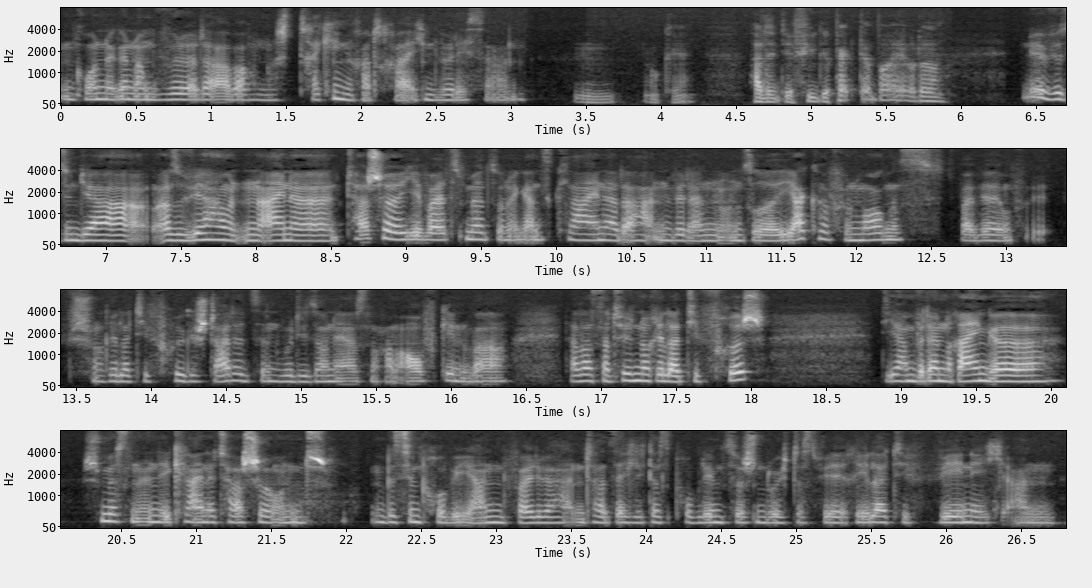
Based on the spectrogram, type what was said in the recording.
Im Grunde genommen würde da aber auch ein Trekkingrad reichen, würde ich sagen. Mhm, okay. Hattet ihr viel Gepäck dabei oder? Nö, wir sind ja, also wir hatten eine Tasche jeweils mit, so eine ganz kleine. Da hatten wir dann unsere Jacke von morgens, weil wir schon relativ früh gestartet sind, wo die Sonne erst noch am Aufgehen war. Da war es natürlich noch relativ frisch. Die haben wir dann reingeschmissen in die kleine Tasche und ein bisschen Proviant, weil wir hatten tatsächlich das Problem zwischendurch, dass wir relativ wenig an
